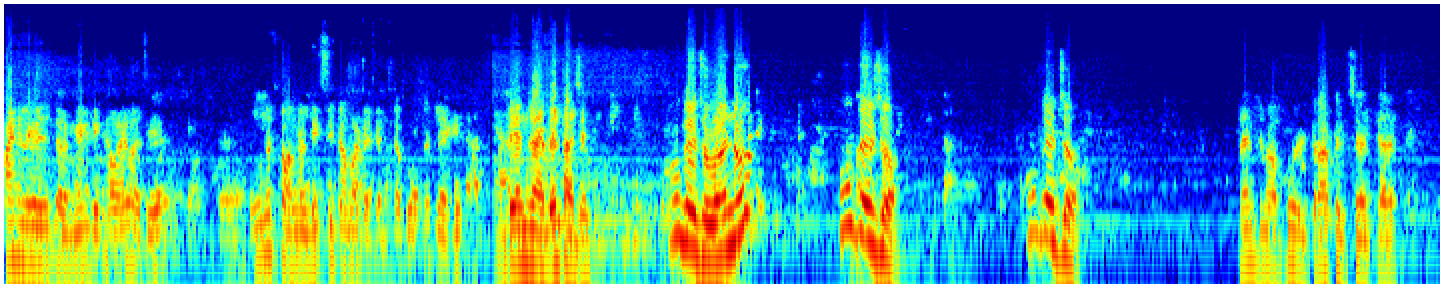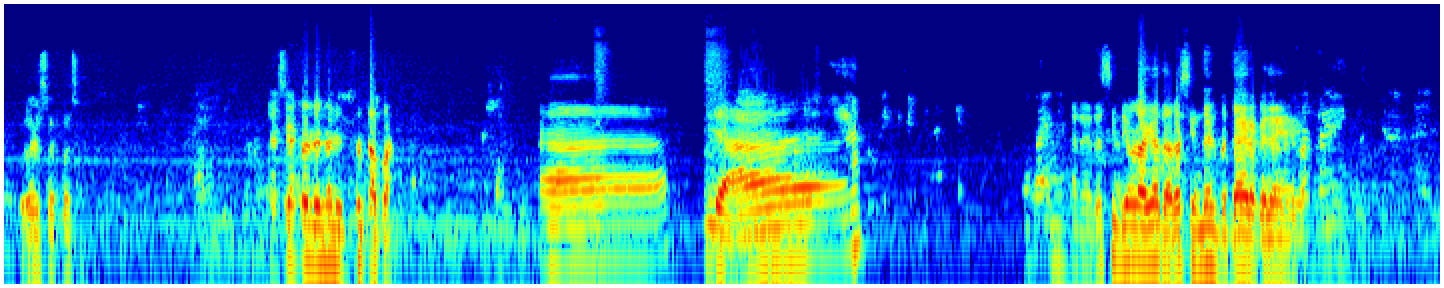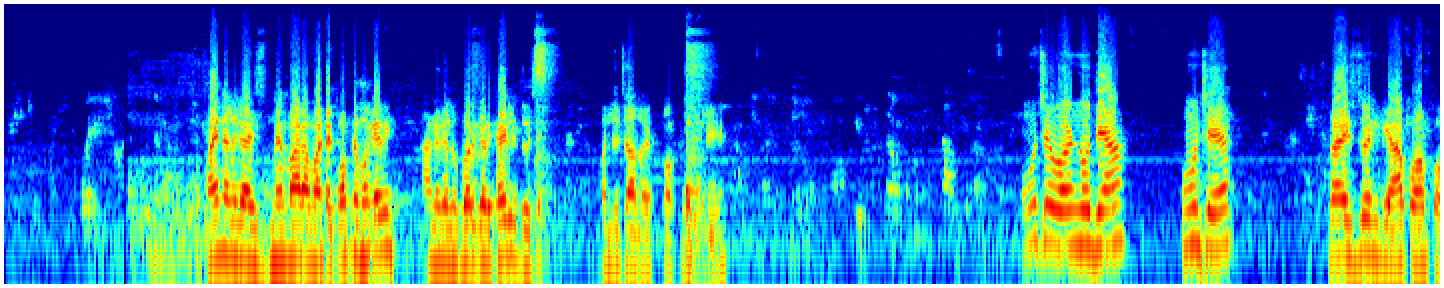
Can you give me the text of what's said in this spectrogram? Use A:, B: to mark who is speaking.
A: Finally અત્યારે main ખાવા આવ્યા છે હું નથી ખાવાનું દીક્ષિતા માટે છે મને ભૂખ નથી લાગી. બેન જાય બેઠા છે. શું કહે છો વનુ શું કહે છો? શું કહે છો? મેંદીમાં ફૂલ ટ્રાફિક છે અત્યારે. જોઈ શકો છો. સેટરડે નથી છતાં પણ. અને રસી દેવડા ગયા હતા રસી લઈને ડાયરેક્ટ જ અહીંયા આવ્યા ફાઇનલી ગાઈઝ મેં મારા માટે કોફી મગાવી અને તેનું બર્ગર ખાઈ લીધું છે. મને ચાલો એક કોફી લઈએ હું છે વળનું ત્યાં? હું છે? પ્રાઇસ જોઈને કે આપો આપો.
